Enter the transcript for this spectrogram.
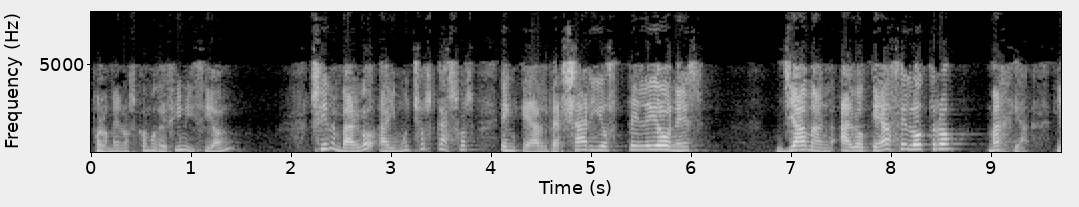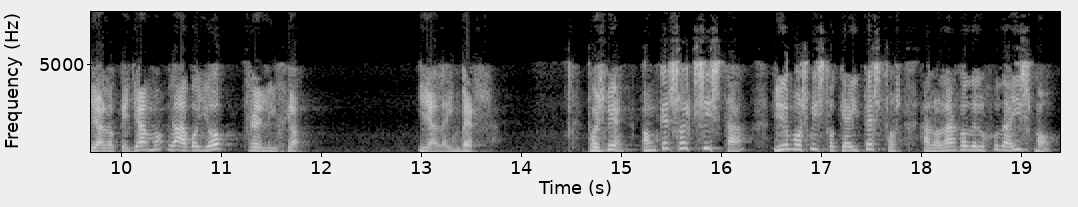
por lo menos como definición. Sin embargo, hay muchos casos en que adversarios peleones llaman a lo que hace el otro magia y a lo que hago yo religión. Y a la inversa. Pues bien, aunque eso exista, y hemos visto que hay textos a lo largo del judaísmo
